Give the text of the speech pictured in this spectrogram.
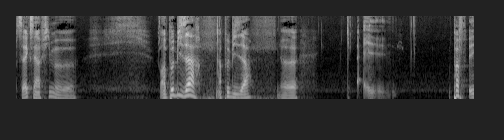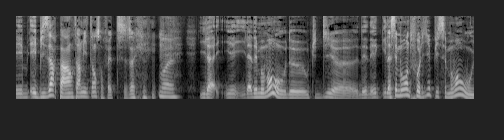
c'est vrai que c'est un film euh, un peu bizarre, un peu bizarre. Et, pas et, et bizarre par intermittence en fait. C'est ça qui- Ouais. il a il, il a des moments où de où tu te dis euh, des, des- il a ces moments de folie et puis ces moments où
